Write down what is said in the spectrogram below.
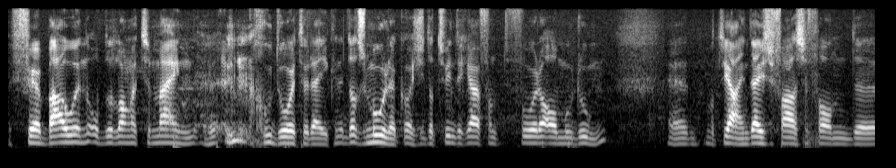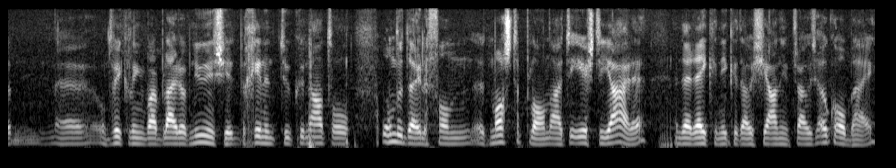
verbouwen op de lange termijn eh, goed door te rekenen. Dat is moeilijk als je dat 20 jaar van tevoren al moet doen. Want ja, in deze fase van de uh, ontwikkeling waar Blijdorp nu in zit, beginnen natuurlijk een aantal onderdelen van het masterplan uit de eerste jaren. En daar reken ik het Oceanium trouwens ook al bij.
